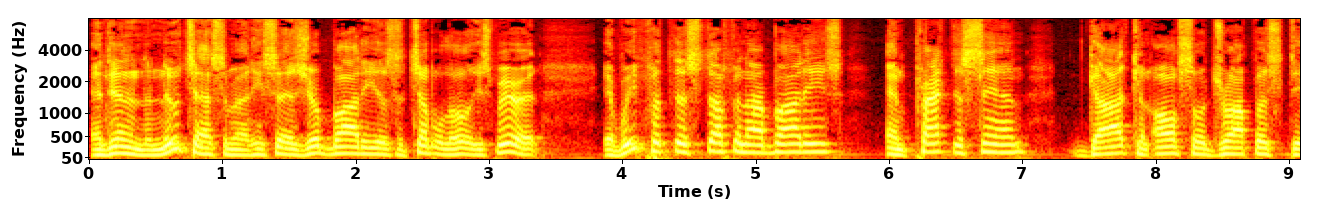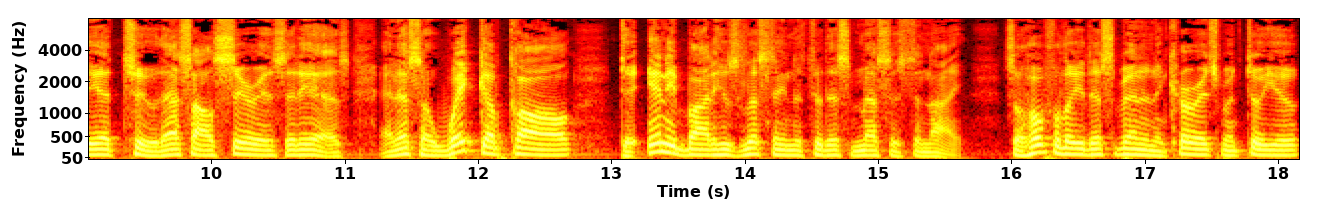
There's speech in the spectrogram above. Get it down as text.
and then in the New Testament, he says, Your body is the temple of the Holy Spirit. If we put this stuff in our bodies and practice sin, God can also drop us dead too. That's how serious it is. And it's a wake up call to anybody who's listening to this message tonight. So hopefully this has been an encouragement to you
